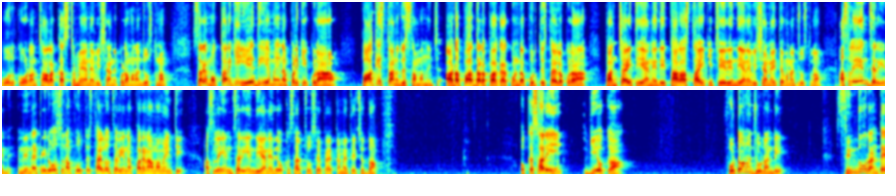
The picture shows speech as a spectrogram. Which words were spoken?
కోలుకోవడం చాలా కష్టమే అనే విషయాన్ని కూడా మనం చూస్తున్నాం. సరే మొత్తానికి ఏది ఏమైనప్పటికీ కూడా పాకిస్తాన్కి సంబంధించి. అడపా దడపా కాకుండా పూర్తి స్థాయిలో కూడా పంచాయతీ అనేది తారాస్థాయికి చేరింది అనే విషయాన్ని అయితే మనం చూస్తున్నాం. అసలు ఏం జరిగింది? నిన్నటి రోజున పూర్తి స్థాయిలో జరిగిన పరిణామం ఏంటి? అసలు ఏం జరిగింది అనేది ఒకసారి చూసే ప్రయత్నం అయితే చేద్దాం. ఒక్కసారి ఈ యొక్క ఫోటోను చూడండి. సింధూర్ అంటే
